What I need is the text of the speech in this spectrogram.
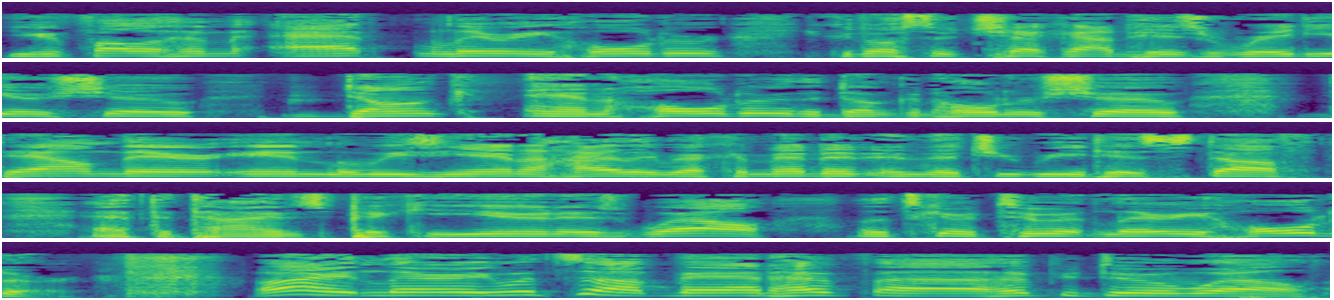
You can follow him at Larry Holder. You can also check out his radio show, Dunk and Holder, the Duncan Holder show down there in Louisiana. Highly recommended and that you read his stuff at the Times Picayune as well. Let's go to it. Larry Holder. All right, Larry, what's up, man? Hope, uh, hope you're doing well.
